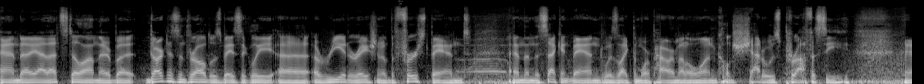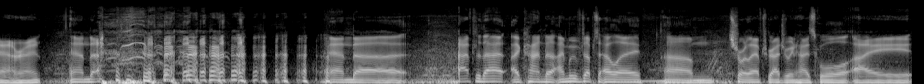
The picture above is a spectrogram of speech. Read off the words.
And uh, yeah, that's still on there. But Darkness Enthralled was basically uh, a reiteration of the first band, and then the second band was like the more power metal one called Shadows Prophecy. Yeah, right. And uh, and uh, after that, I kind of I moved up to LA. Um, shortly after graduating high school, I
